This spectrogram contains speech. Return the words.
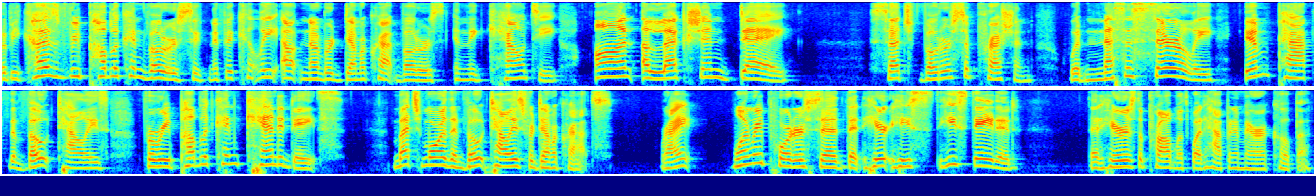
But because Republican voters significantly outnumbered Democrat voters in the county on election day, such voter suppression would necessarily impact the vote tallies for Republican candidates much more than vote tallies for Democrats, right? One reporter said that here he, he stated that here is the problem with what happened in Maricopa.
